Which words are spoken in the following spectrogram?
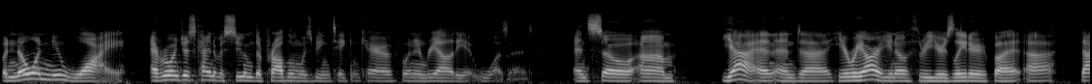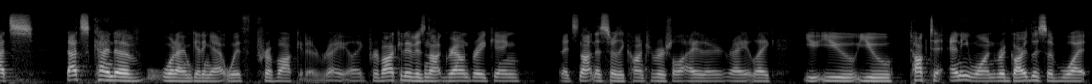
but no one knew why. Everyone just kind of assumed the problem was being taken care of when in reality it wasn't. And so, um, yeah, and, and uh, here we are, you know, three years later. But uh, that's that's kind of what I'm getting at with provocative, right? Like provocative is not groundbreaking, and it's not necessarily controversial either, right? Like you you you talk to anyone, regardless of what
